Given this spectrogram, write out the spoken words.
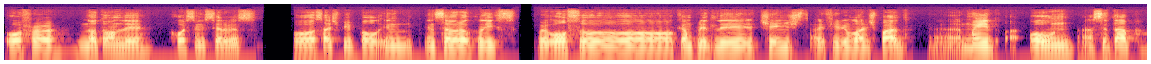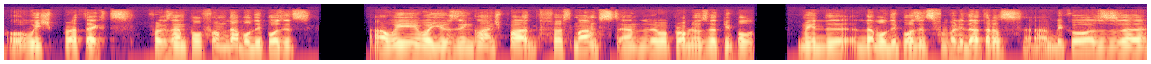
offer not only hosting service for such people in, in several clicks we also completely changed ethereum launchpad uh, made own uh, setup which protects for example from double deposits. Uh, we were using launchpad first months and there were problems that people made double deposits for validators uh, because uh,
